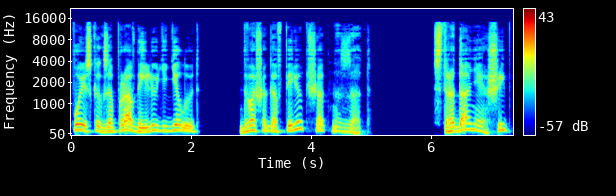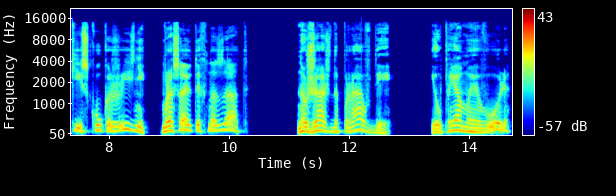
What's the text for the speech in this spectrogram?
В поисках за правдой люди делают два шага вперед, шаг назад. Страдания, ошибки и скука жизни бросают их назад, но жажда правды и упрямая воля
